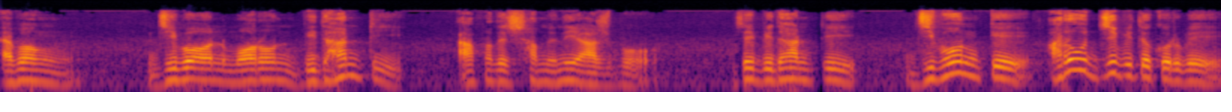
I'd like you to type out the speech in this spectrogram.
এবং জীবন, মরণ বিধানটি আপনাদের সামনে নিয়ে আসব, যে বিধানটি জীবনকে আরও উজ্জীবিত করবে,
